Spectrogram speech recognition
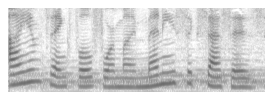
I am thankful for my many successes.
